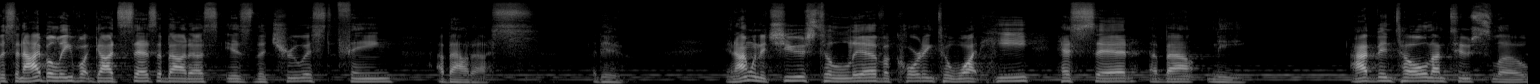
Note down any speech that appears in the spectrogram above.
Listen, I believe what God says about us is the truest thing about us. I do. And I'm going to choose to live according to what He has said about me. I've been told I'm too slow.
